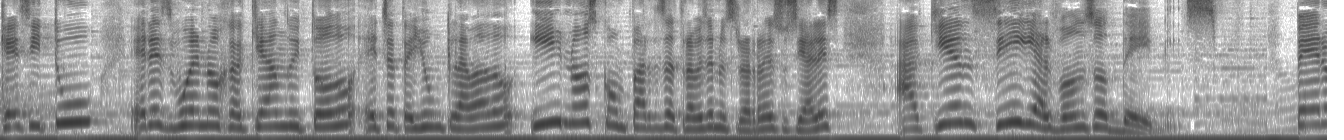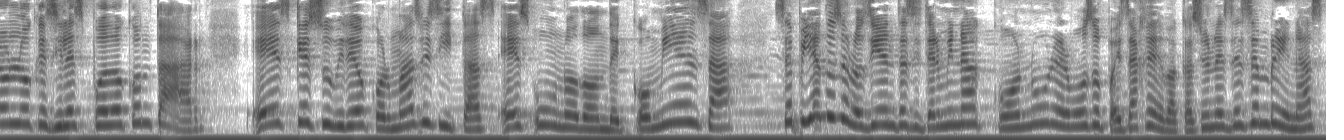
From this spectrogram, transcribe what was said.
que si tú eres bueno hackeando y todo, échate ahí un clavado y nos compartes a través de nuestras redes sociales a quién sigue Alfonso Davis. Pero lo que sí les puedo contar es que su video con más visitas es uno donde comienza cepillándose los dientes y termina con un hermoso paisaje de vacaciones decembrinas,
